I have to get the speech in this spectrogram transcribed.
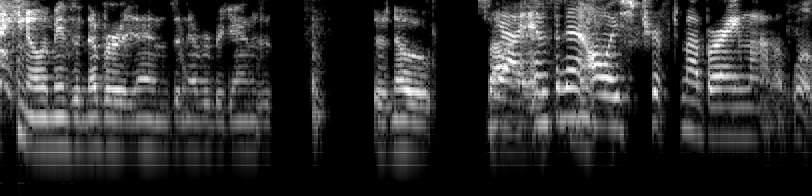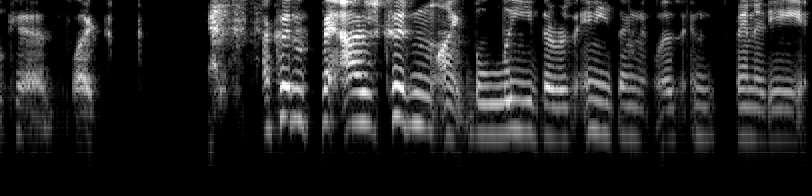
you know, it means it never ends, it never begins. It, there's no size. yeah infinite you know. always tripped my brain when i was a little kid it's like i couldn't i just couldn't like believe there was anything that was infinity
